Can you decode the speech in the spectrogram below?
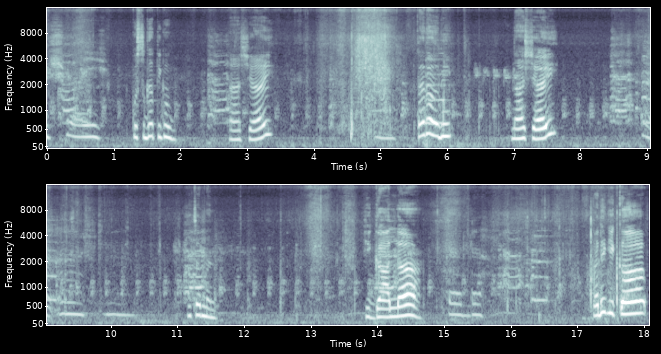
Asay. Kusga tingog. Na siya'y? Tara ni. Na siya'y? Unsa man? Higala. Kani gika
